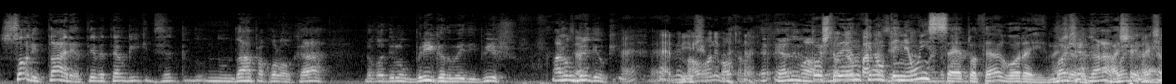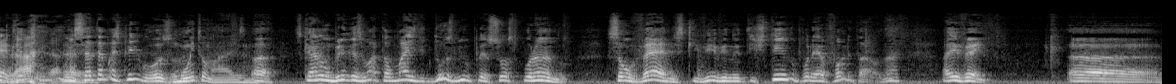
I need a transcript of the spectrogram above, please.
solitária, teve até alguém que disse que não dava para colocar crocodilo briga no meio de bicho. Mas não briga o quê? É, é animal, bicho. animal também. É, é animal. Estou estranhando que não tem nenhum inseto até agora aí, né? Vai chegar, vai, vai chegar. Vai chegar. O inseto é mais perigoso. Né? Muito mais. Né? Ah, os carombrigas matam mais de 2 mil pessoas por ano. São vermes que vivem no intestino, por aí afora e tal. Né? Aí vem. Uh,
